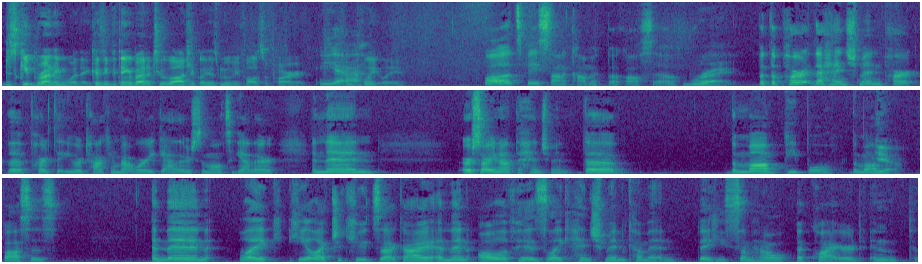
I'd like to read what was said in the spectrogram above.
just keep running with it. Because if you think about it too logically, this movie falls apart Yeah. completely. well, it's based on a comic book also. Right. But the part, the henchman part, the part that you were talking about where he gathers them all together, and then, or sorry, not the henchman, the, the mob people, the mob Yeah. Bosses, and then like he electrocutes that guy, and then all of his like henchmen come in that he somehow acquired in the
